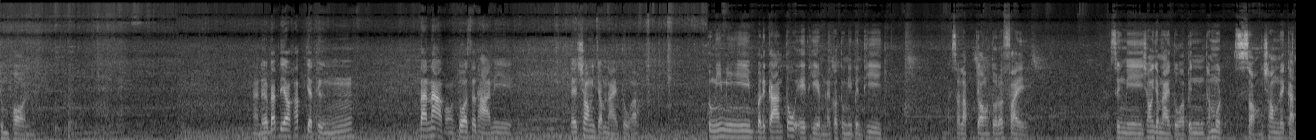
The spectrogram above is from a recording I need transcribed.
ชุมพรเดินแป๊บเดียวครับจะถึงด้านหน้าของตัวสถานี และช่องจำหน่ายตั๋ว ตรงนี้มีบริการตู้ ATM แล้วก็ตรงนี้เป็นที่สำหรับจองตัวรถไฟ ซึ่งมีช่องจำหน่ายตั๋วเป็นทั้งหมด 2 ช่องด้วยกัน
